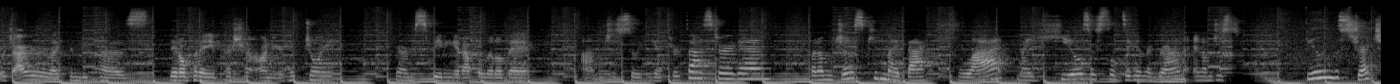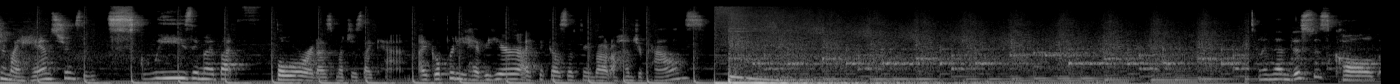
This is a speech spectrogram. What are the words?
which I really like them because they don't put any pressure on your hip joint. Here I'm speeding it up a little bit um, just so we can get through faster again. But I'm just keeping my back flat. My heels are still digging the ground and I'm just feeling the stretch in my hamstrings and squeezing my butt forward as much as I can. I go pretty heavy here. I think I was lifting about 100 pounds. And then this is called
